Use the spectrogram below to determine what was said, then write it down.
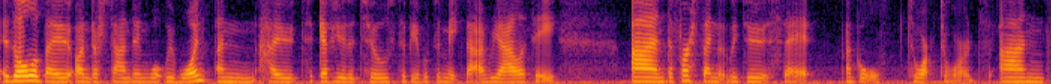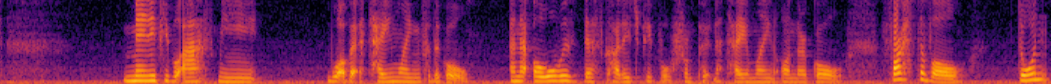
is all about understanding what we want and how to give you the tools to be able to make that a reality. And the first thing that we do is set a goal to work towards. And many people ask me, what about a timeline for the goal? And I always discourage people from putting a timeline on their goal. First of all, don't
